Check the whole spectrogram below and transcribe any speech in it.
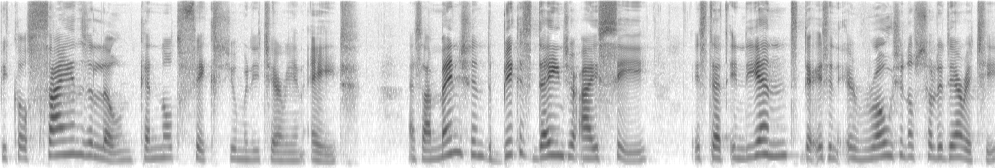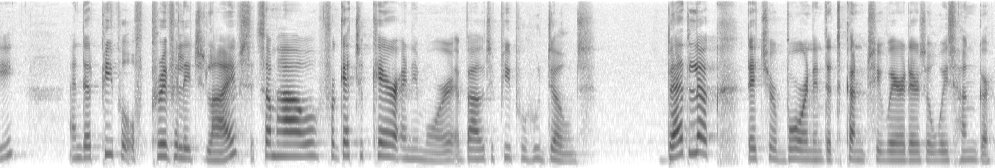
because science alone cannot fix humanitarian aid. As I mentioned, the biggest danger I see is that in the end there is an erosion of solidarity and that people of privileged lives somehow forget to care anymore about the people who don't. Bad luck that you're born in that country where there's always hunger.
